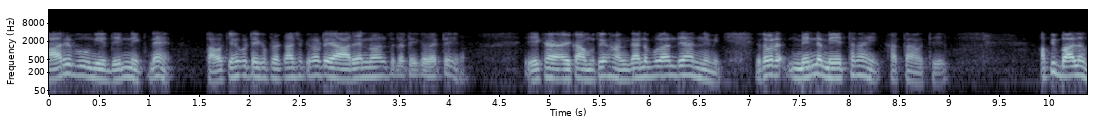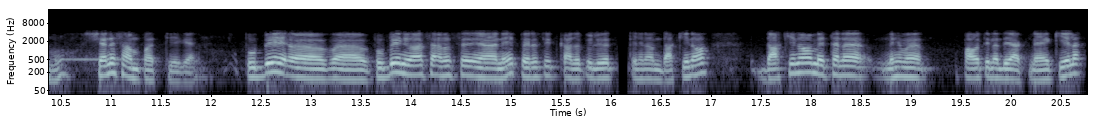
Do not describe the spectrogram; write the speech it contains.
ආර්ය භූමිය දෙන්නෙක් නැහැ. තව කෙනෙකුට ඒක ප්‍රකාශ කරනකොට ඒ ආර්යයන් වහන්සේලාට ඒක වැටෙනවා. ඒක ඒක 아무තෙන් හංගන්න පුළුවන් දෙයක් නෙමෙයි. එතකොට මෙන්න මේතරයි කතාව අපි බලමු ෂණ සම්පත්තිය ගැන. පුබ්බේ පුබ්බේ නිවාස අනුස්සය ඥානේ පෙරසිට කඳපිලිවෙත් එහෙනම් දකිනවා. දකිනවා මෙතන මෙහෙම පවතින දෙයක් නැහැ කියලා.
